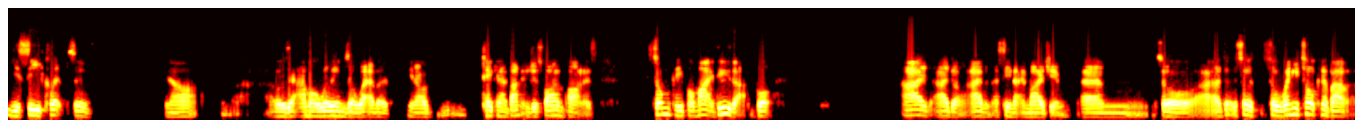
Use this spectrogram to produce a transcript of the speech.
you see clips of, you know, was it Ammo Williams or whatever, you know, taking advantage of sparring partners. Some people might do that, but I I don't I haven't seen that in my gym. Um, so I, so so when you're talking about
